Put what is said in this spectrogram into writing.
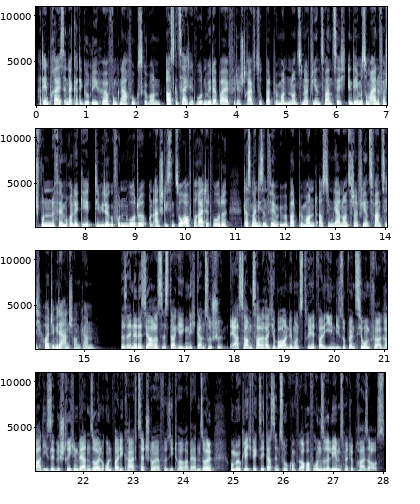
hat den Preis in der Kategorie Hörfunk Nachwuchs gewonnen. Ausgezeichnet wurden wir dabei für den Streifzug Bad Pyrmont 1924, in dem es um eine verschwundene Filmrolle geht, die wiedergefunden wurde und anschließend so aufbereitet wurde, dass man diesen Film über Bad Pyrmont aus dem Jahr 1924 heute wieder anschauen kann. Das Ende des Jahres ist dagegen nicht ganz so schön. Erst haben zahlreiche Bauern demonstriert, weil ihnen die Subventionen für Agrardiesel gestrichen werden sollen und weil die Kfz-Steuer für sie teurer werden soll. Womöglich wirkt sich das in Zukunft auch auf unsere Lebensmittelpreise aus.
